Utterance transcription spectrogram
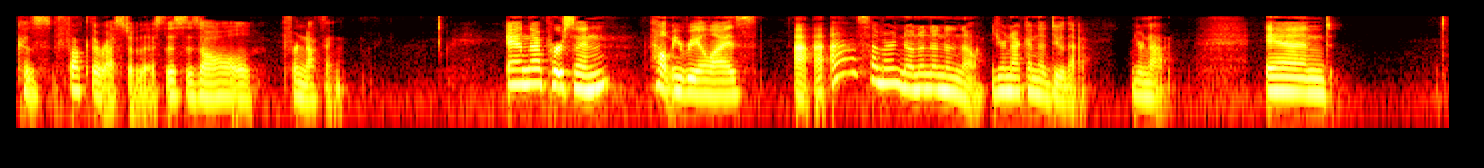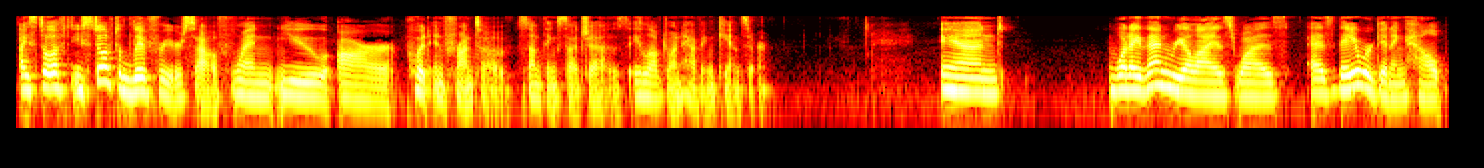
because fuck the rest of this. This is all for nothing. And that person helped me realize, ah, ah, ah, Somer, no, no, no, no, no. You're not going to do that. You're not. And I still have to, you still have to live for yourself when you are put in front of something such as a loved one having cancer. And what I then realized was as they were getting help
